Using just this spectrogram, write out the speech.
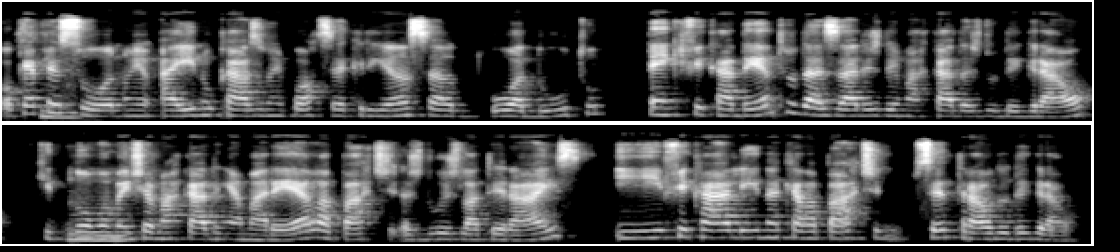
Qualquer Sim. pessoa, aí no caso não importa se é criança ou adulto, tem que ficar dentro das áreas demarcadas do degrau, que uhum. normalmente é marcado em amarela, a parte, as duas laterais, e ficar ali naquela parte central do degrau.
